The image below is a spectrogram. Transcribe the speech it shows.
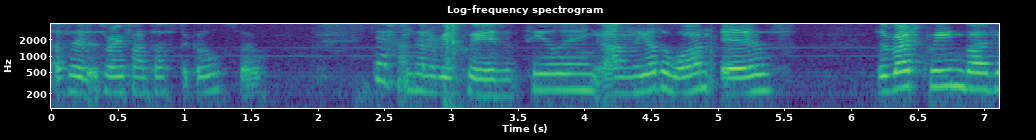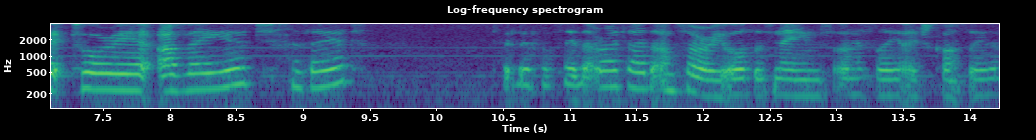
I've heard it's very fantastical, so yeah, I'm going to of the Tearling. And the other one is The Red Queen by Victoria Aveyard. Aveyard? don't know if I've said that right either. I'm sorry, authors' names, honestly, I just can't say them.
